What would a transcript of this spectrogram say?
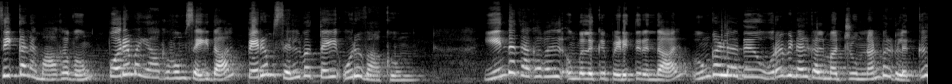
சிக்கனமாகவும் பொறுமையாகவும் செய்தால் பெரும் செல்வத்தை உருவாக்கும். இந்த தகவல் உங்களுக்கு பிடித்திருந்தால் உங்களது உறவினர்கள் மற்றும் நண்பர்களுக்கு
